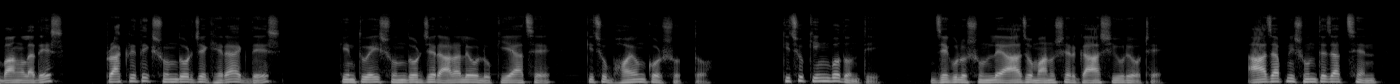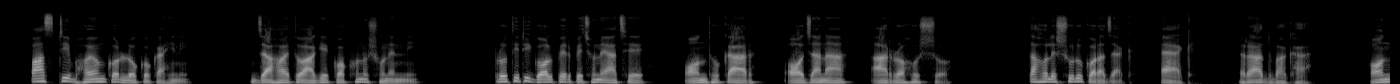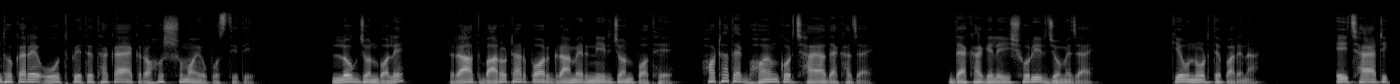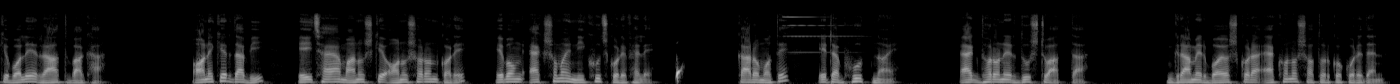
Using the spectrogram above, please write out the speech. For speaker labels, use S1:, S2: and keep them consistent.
S1: বাংলাদেশ, প্রাকৃতিক সৌন্দর্যে ঘেরা এক দেশ, কিন্তু এই সৌন্দর্যের আড়ালেও লুকিয়ে আছে কিছু ভয়ঙ্কর সত্য। কিছু কিংবদন্তি, যেগুলো শুনলে আজও মানুষের গা শিউরে ওঠে। আজ আপনি শুনতে যাচ্ছেন পাঁচটি ভয়ঙ্কর লোককাহিনী, যা হয়তো আগে কখনো শোনেননি। প্রতিটি গল্পের পেছনে আছে অন্ধকার, অজানা আর রহস্য। তাহলে শুরু করা যাক। এক, রাতবাঘা। অন্ধকারে ওত পেতে থাকা এক রহস্যময় উপস্থিতি। লোকজন বলে, রাত বারোটার পর গ্রামের নির্জন পথে হঠাৎ এক ভয়ঙ্কর ছায়া দেখা যায়। দেখা গেলেই শরীর জমে যায়। কেউ নড়তে পারে না। এই ছায়াটিকে বলে রাত বাঘা। অনেকের দাবি, এই ছায়া মানুষকে অনুসরণ করে এবং একসময় নিখুঁজ করে ফেলে। কারও মতে, এটা ভূত নয়। এক ধরনের দুষ্ট আত্মা। গ্রামের বয়স্করা এখনও সতর্ক করে দেন।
